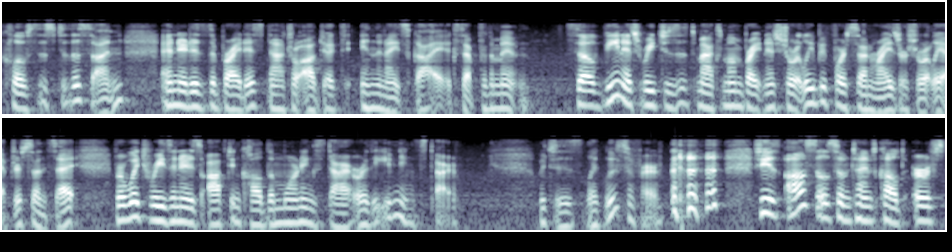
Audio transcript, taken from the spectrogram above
closest to the sun, and it is the brightest natural object in the night sky, except for the moon. So Venus reaches its maximum brightness shortly before sunrise or shortly after sunset, for which reason it is often called the morning star or the evening star which is like Lucifer. she is also sometimes called Earth's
